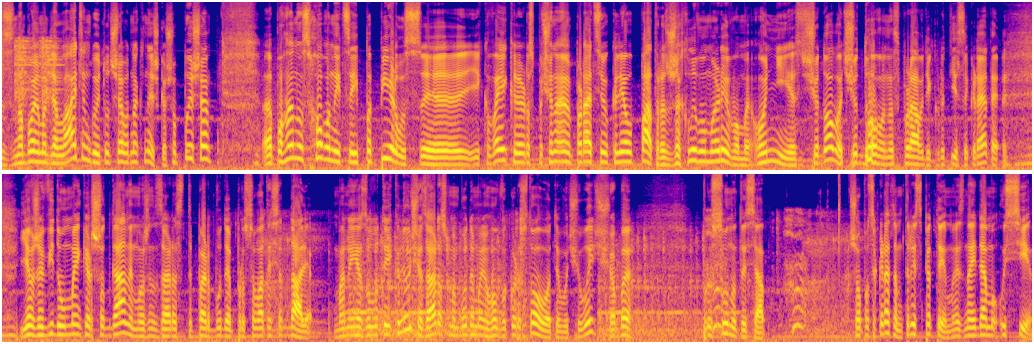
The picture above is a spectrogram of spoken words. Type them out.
З набоями для лайтінгу, і тут ще одна книжка. Що пише? Е, Погано схований цей папірус, е, і Квейк розпочинає операцію Клеопатра з жахливими ривами. О, ні, чудово, чудово, насправді, круті секрети. Є вже відеомейкер шотгани, можна зараз тепер буде просуватися далі. У мене є золотий ключ, і зараз ми будемо його використовувати, вочевидь, щоб просунутися. Що по секретам 3 з 5. Ми знайдемо усі.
